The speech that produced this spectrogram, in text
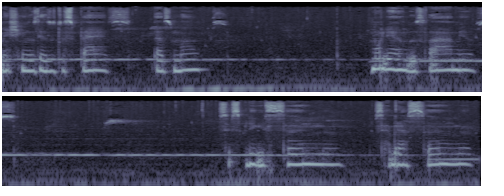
mexendo os dedos dos pés, das mãos, molhando os lábios, se espreguiçando, se abraçando,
